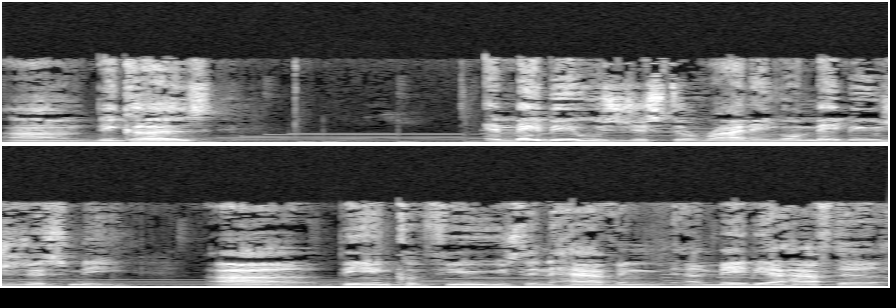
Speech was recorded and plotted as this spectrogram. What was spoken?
um, because and maybe it was just the writing, or maybe it was just me uh, being confused and having. Maybe I have to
